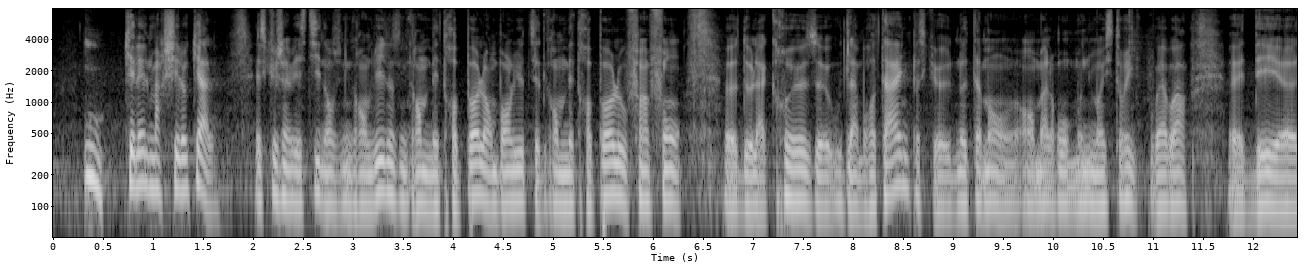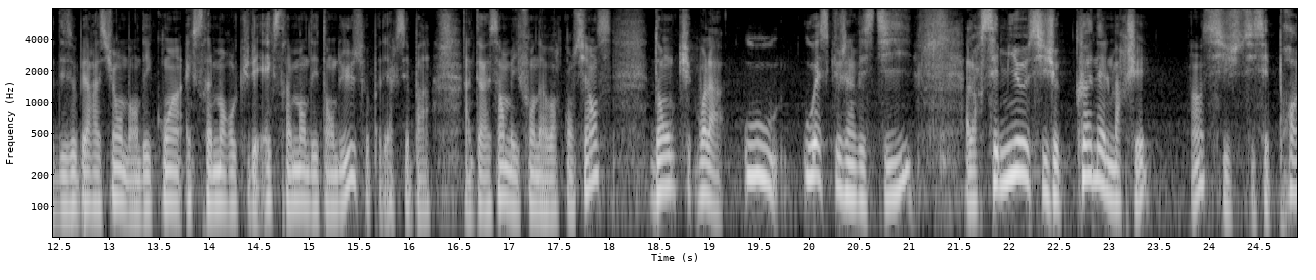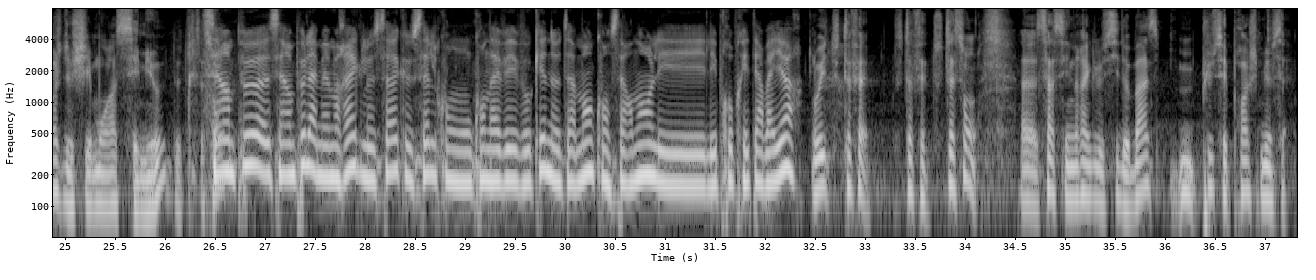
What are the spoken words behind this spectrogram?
Quel est le marché local? Est-ce que j'investis dans une grande ville, dans une grande métropole, en banlieue de cette grande métropole, au fin fond euh, de la Creuse ou de la Bretagne? Parce que notamment en Malraux, monument historique, vous pouvez avoir euh, des, euh, opérations dans des coins extrêmement reculés, extrêmement détendus. Ça ne veut pas dire que c'est pas intéressant, mais il faut en avoir conscience. Donc voilà, où, où est-ce que j'investis? Alors c'est mieux si je connais le marché. Hein, si, c'est proche de chez moi, c'est mieux. De toute façon. C'est un peu, c'est un peu la même règle, ça, que celle qu'on avait évoquée, notamment concernant les, les propriétaires bailleurs. Oui, tout à fait. Tout à fait. De toute façon, euh, ça c'est une règle aussi de base. Plus c'est proche, mieux c'est.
